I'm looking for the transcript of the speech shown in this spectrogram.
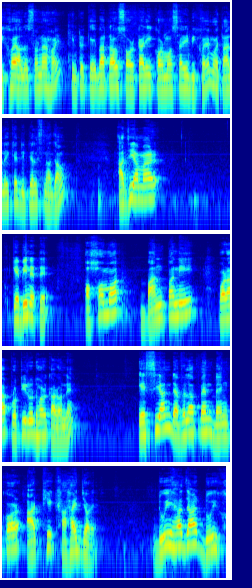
বিষয় আলোচনা হয় কিন্তু কেইবাটাও চৰকাৰী কৰ্মচাৰীৰ বিষয়ে মই তালৈকে ডিটেইলছ নাযাওঁ। আজি আমাৰ কেবিনেটে অসমত বানপানীৰ পৰা প্ৰতিৰোধৰ কাৰণে এছিয়ান ডেভেলপমেণ্ট বেংকৰ আৰ্থিক সাহাৰ্যৰে দুই হাজাৰ দুইশ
